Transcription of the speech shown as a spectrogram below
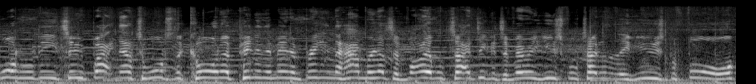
Waddle Dee 2 back now towards the corner, pinning them in and bringing the hammer in. That's a viable tactic. It's a very useful tactic that they've used before.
